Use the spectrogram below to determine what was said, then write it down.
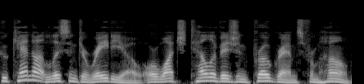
who cannot listen to radio or watch television programs from home.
